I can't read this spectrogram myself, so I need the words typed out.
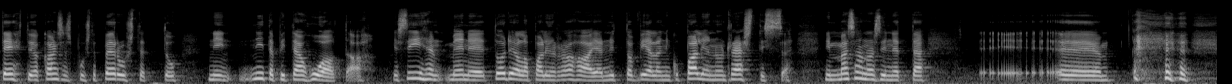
tehty ja kansallispuisto perustettu, niin niitä pitää huoltaa. Ja siihen menee todella paljon rahaa ja nyt on vielä niin kuin paljon on rästissä. Niin mä sanoisin, että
